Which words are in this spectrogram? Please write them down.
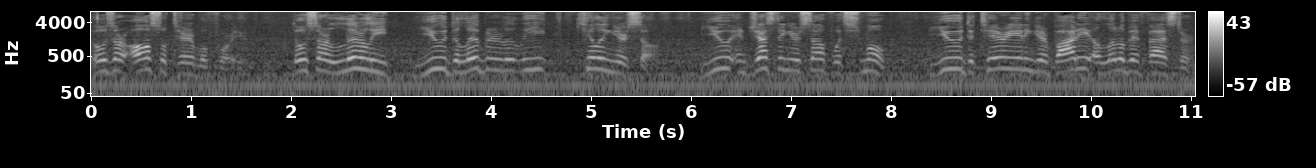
Those are also terrible for you. Those are literally you deliberately killing yourself, you ingesting yourself with smoke, you deteriorating your body a little bit faster.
